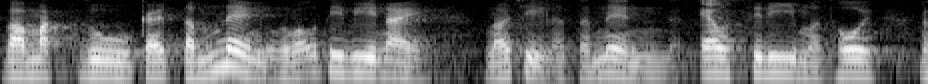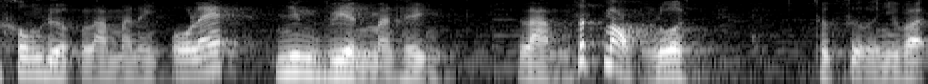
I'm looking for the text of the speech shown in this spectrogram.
Và mặc dù cái tấm nền của cái mẫu tivi này nó chỉ là tấm nền LCD mà thôi, nó không được là màn hình OLED nhưng viền màn hình làm rất mỏng luôn. Thực sự là như vậy.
